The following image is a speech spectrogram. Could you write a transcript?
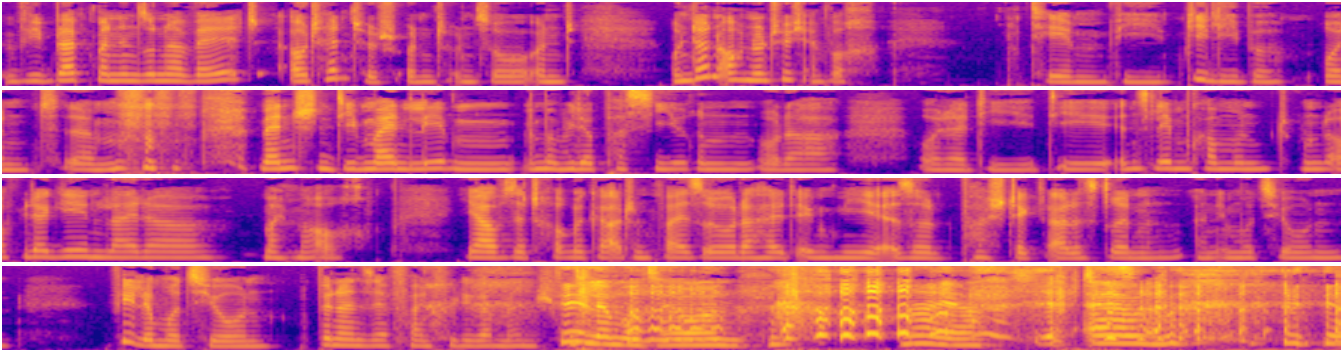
wie bleibt man in so einer Welt authentisch und, und so und, und dann auch natürlich einfach Themen wie die Liebe und ähm, Menschen, die mein Leben immer wieder passieren oder, oder die, die ins Leben kommen und, und auch wieder gehen, leider manchmal auch ja auf sehr traurige Art und Weise oder halt irgendwie, also da steckt alles drin an Emotionen. Viel Emotion. Bin ein sehr feinfühliger Mensch. Viel Emotion. naja. Ja, ähm.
